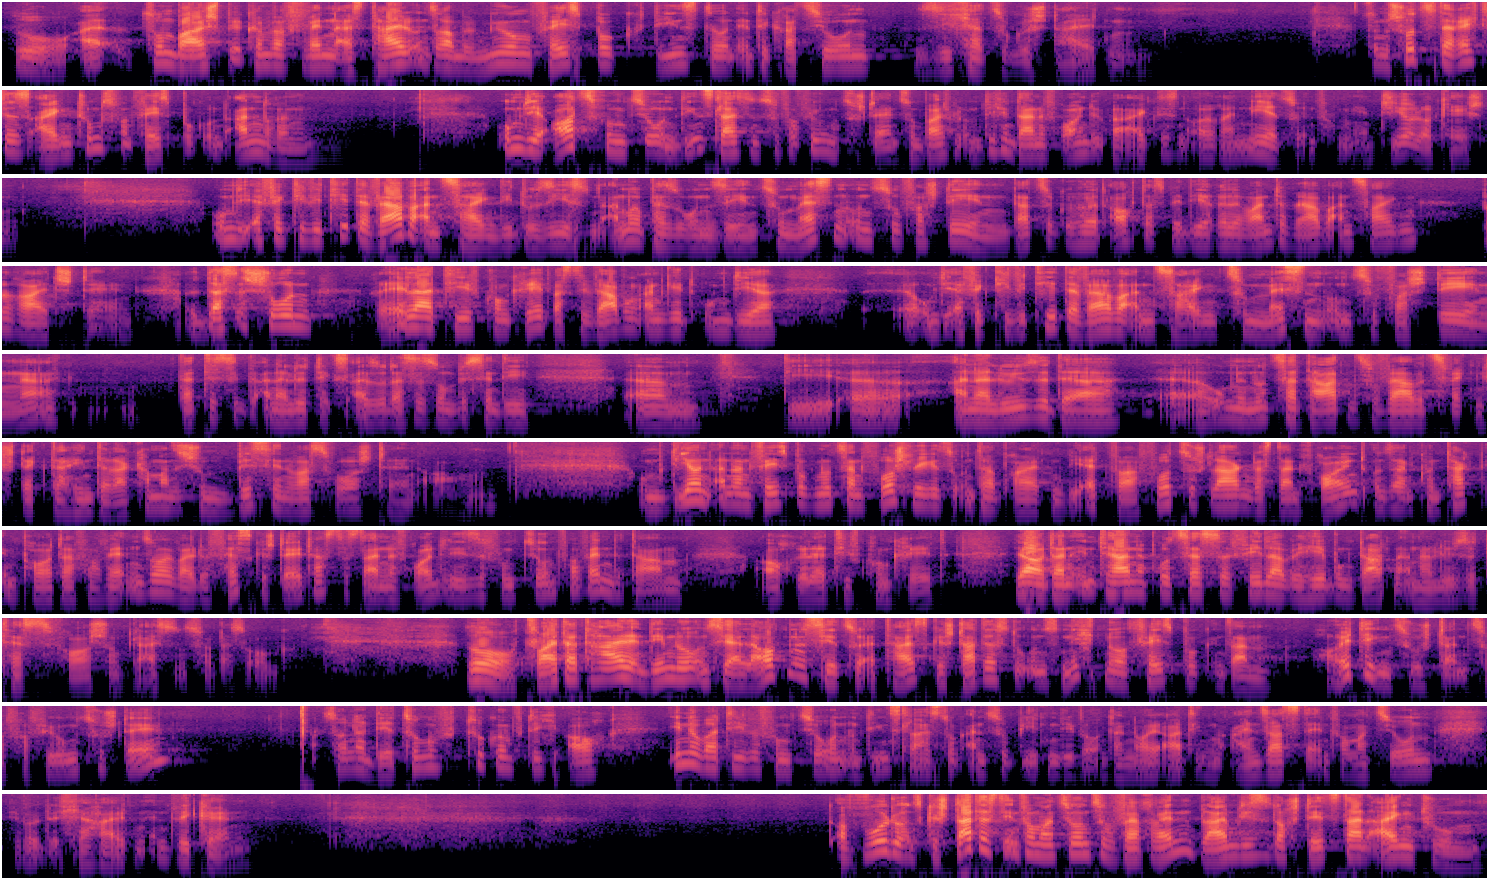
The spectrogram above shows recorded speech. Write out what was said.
So, zum Beispiel können wir verwenden als Teil unserer Bemühungen, Facebook, Dienste und Integration sicher zu gestalten. zum Schutz der Rechte des Eigentums von Facebook und anderen. Um die Ortsfunktion Dienstleistungen zur Verfügung zu stellen, zum Beispiel um dich und deine Freunde über Ereignisse in eurer Nähe zu informieren, Geolocation. Um die Effektivität der Werbeanzeigen, die du siehst und andere Personen sehen, zu messen und zu verstehen. Dazu gehört auch, dass wir dir relevante Werbeanzeigen bereitstellen. Also das ist schon relativ konkret, was die Werbung angeht, um dir um die Effektivität der Werbeanzeigen zu messen und zu verstehen. Ne? Statistic Analytics, also das ist so ein bisschen die, ähm, die äh, Analyse der erhobenen Nutzerdaten zu Werbezwecken steckt dahinter. Da kann man sich schon ein bisschen was vorstellen auch. Ne? Um dir und anderen Facebook-Nutzern Vorschläge zu unterbreiten, wie etwa vorzuschlagen, dass dein Freund unseren Kontaktimporter verwenden soll, weil du festgestellt hast, dass deine Freunde diese Funktion verwendet haben. Auch relativ konkret. Ja, und dann interne Prozesse, Fehlerbehebung, Datenanalyse, Tests, Forschung, Leistungsverbesserung. So, zweiter Teil, indem du uns die Erlaubnis hierzu erteilst, gestattest du uns nicht nur Facebook in seinem heutigen Zustand zur Verfügung zu stellen, sondern dir zukünftig auch innovative Funktionen und Dienstleistungen anzubieten, die wir unter neuartigem Einsatz der Informationen, die wir durch erhalten, entwickeln. Obwohl du uns gestattest, die Informationen zu verwenden, bleiben diese doch stets dein Eigentum.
